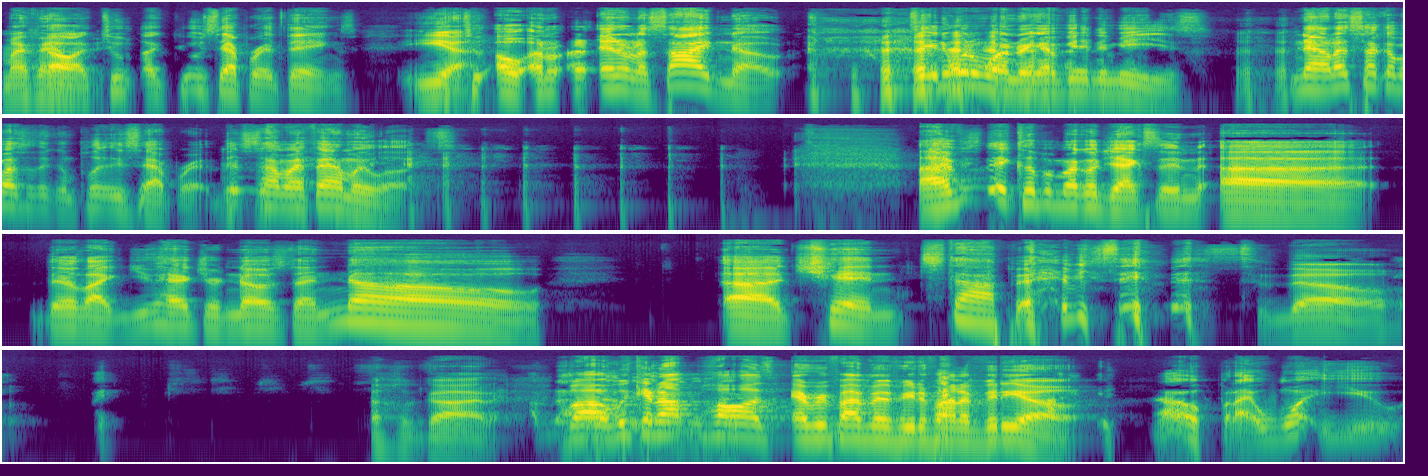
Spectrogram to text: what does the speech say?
My family. oh, like two like two separate things. yeah. Two- oh, and, and on a side note, to anyone wondering, I'm Vietnamese. Now let's talk about something completely separate. This is how my family looks. Uh, have you seen that clip of Michael Jackson? Uh, they're like, "You had your nose done." No, uh, chin, stop it. Have you seen this? no. Oh God. Bob, we cannot pause every five minutes for you to find a video. No, but I want you.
